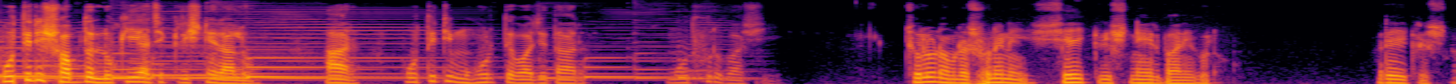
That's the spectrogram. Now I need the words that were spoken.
প্রতিটি শব্দ লুকিয়ে আছে কৃষ্ণের আলো আর প্রতিটি মুহূর্তে বাজে তার মধুর বাসি চলুন আমরা শুনে নিই সেই কৃষ্ণের বাণীগুলো। হরে কৃষ্ণ।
